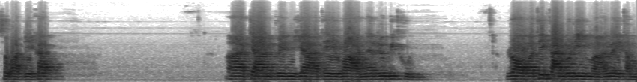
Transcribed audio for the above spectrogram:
สวัสดีครับ อาจารย์ปริญญาเทวานฤมิคุณ รองอธิการบดีมหาวิทยาลัยธรรม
